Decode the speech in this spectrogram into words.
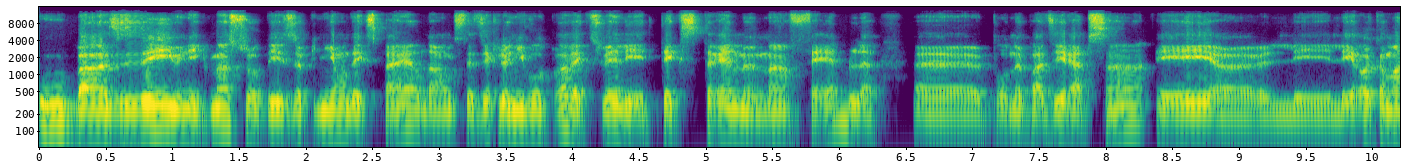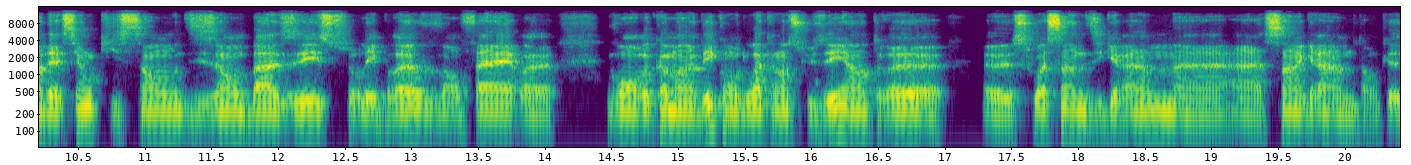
ou basées uniquement sur des opinions d'experts. Donc, c'est-à-dire que le niveau de preuve actuel est extrêmement faible, euh, pour ne pas dire absent, et euh, les, les, recommandations qui sont, disons, basées sur les preuves vont faire, vont recommander qu'on doit transfuser entre 70 euh, grammes à, 100 grammes, donc euh,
